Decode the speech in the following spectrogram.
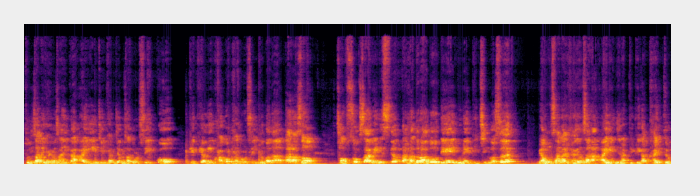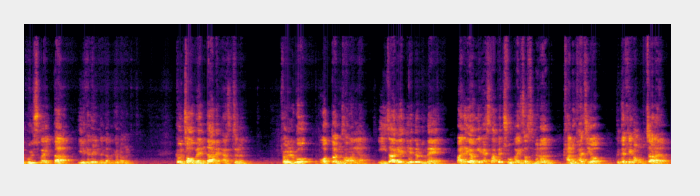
분사는 형용사니까 ing 현재 분사도 올 수 있고 pp형인 과거 분사도 올 수 있는 거다. 따라서 접속사 맨이 쓰였다 하더라도 내 눈에 비친 것은 명사나 형용사나 ing나 pp가 다이렉트로 보일 수가 있다. 이렇게 되면 된다고 결론을. 그럼 저 웬 다음에 ast는 결국 어떤 상황이야? 이 자리에 니네들 눈에 만약에 여기 s 앞에 주어가 있었으면은 가능하지요. 근데 걔가 없잖아요.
